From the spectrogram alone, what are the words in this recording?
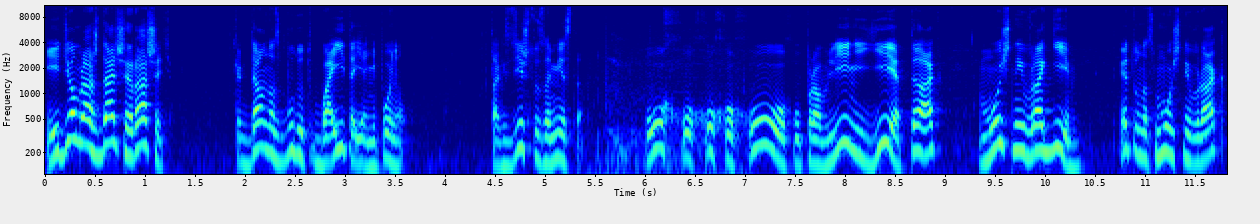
И идем раш дальше рашить. Когда у нас будут бои-то, я не понял. Так, здесь что за место? Ох, ох, ох, ох, ох, управление. Так, мощные враги. Это у нас мощный враг.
